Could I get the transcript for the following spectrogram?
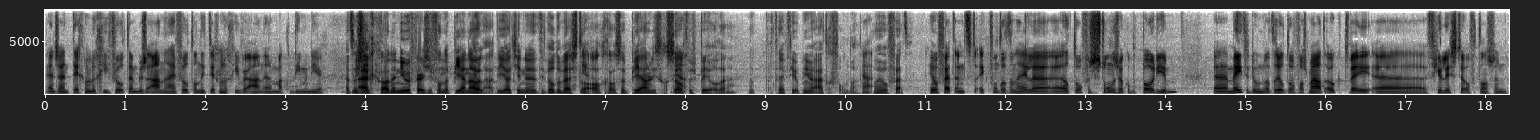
En zijn technologie vult hem dus aan. En hij vult dan die technologie weer aan. En maakt op die manier... Het is muziek. eigenlijk gewoon een nieuwe versie van de pianola. Die had je in het Wilde Westen Ja. al. Gewoon zo'n piano die zichzelf Ja. verspeelde. Dat, dat heeft hij opnieuw uitgevonden. Ja. Heel vet. Heel vet. En het- ik vond dat een hele eh, heel tof. En ze stonden dus ook op het podium eh, mee te doen. Wat heel tof was. Maar hij had ook twee eh violisten. Of althans een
